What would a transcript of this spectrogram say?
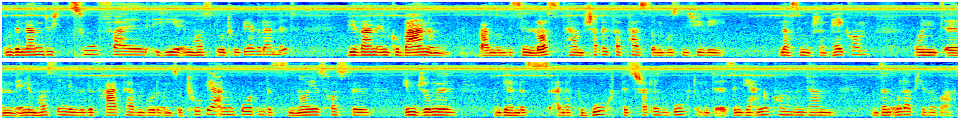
und bin dann durch Zufall hier im Hostel Utopia gelandet. Wir waren in Kuban und waren so ein bisschen lost, haben Shuttle verpasst und wussten nicht, wie wir nach Simuk Champey kommen. Und ähm, in dem Hostel, in dem wir gefragt haben, wurde uns Utopia angeboten. Das ist ein neues Hostel im Dschungel. Und wir haben das einfach gebucht, das Shuttle gebucht und äh, sind hier angekommen und haben unseren Urlaub hier verbracht.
